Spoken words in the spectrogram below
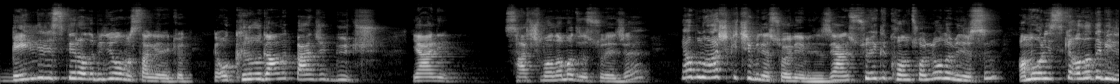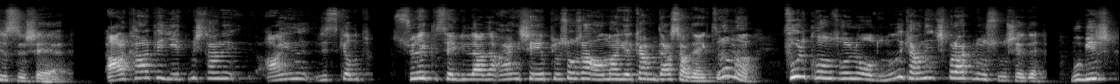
belli riskler alabiliyor olmasından gerekiyor. Yani o kırılganlık bence güç. Yani saçmalamadığı sürece ya bunu aşk için bile söyleyebiliriz. Yani sürekli kontrollü olabilirsin ama o riski alabilirsin şeye. Arka arka 70 tane aynı riski alıp sürekli sevgililerden aynı şey yapıyorsa o zaman alman gereken bir ders var demektir ama full kontrollü olduğunda da kendini hiç bırakmıyorsun şeyde. Bu bir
